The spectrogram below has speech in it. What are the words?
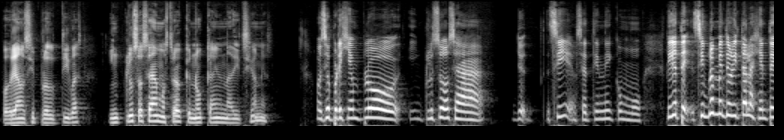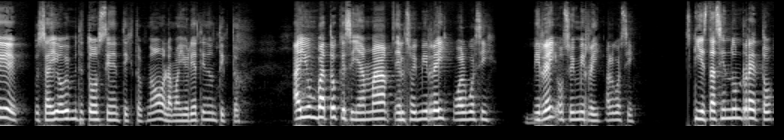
podríamos decir productivas, incluso se ha demostrado que no caen en adicciones. O sea, por ejemplo, incluso, o sea, yo, sí, o sea, tiene como, fíjate, simplemente ahorita la gente, pues ahí obviamente todos tienen TikTok, ¿no? La mayoría tiene un TikTok. Hay un vato que se llama El Soy Mi Rey o algo así. Mi Rey o Soy Mi Rey, algo así. Y está haciendo un reto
